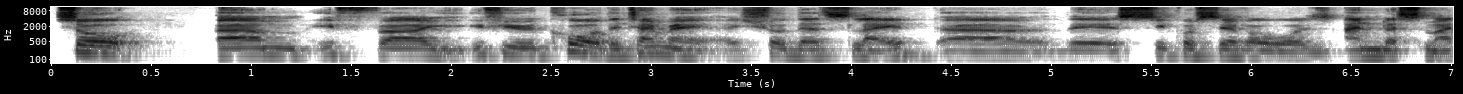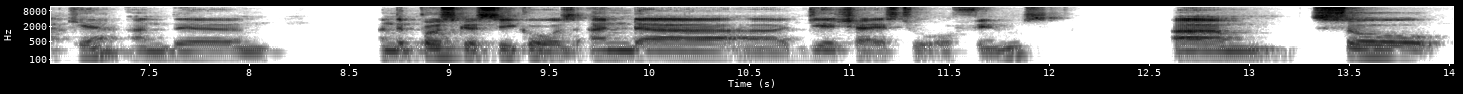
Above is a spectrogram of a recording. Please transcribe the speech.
so um, if uh, if you recall, the time I, I showed that slide, uh, the SQL Server was under SmartCare and the and the PostgreSQL was under uh, DHIS2 or FIMS. Um, so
